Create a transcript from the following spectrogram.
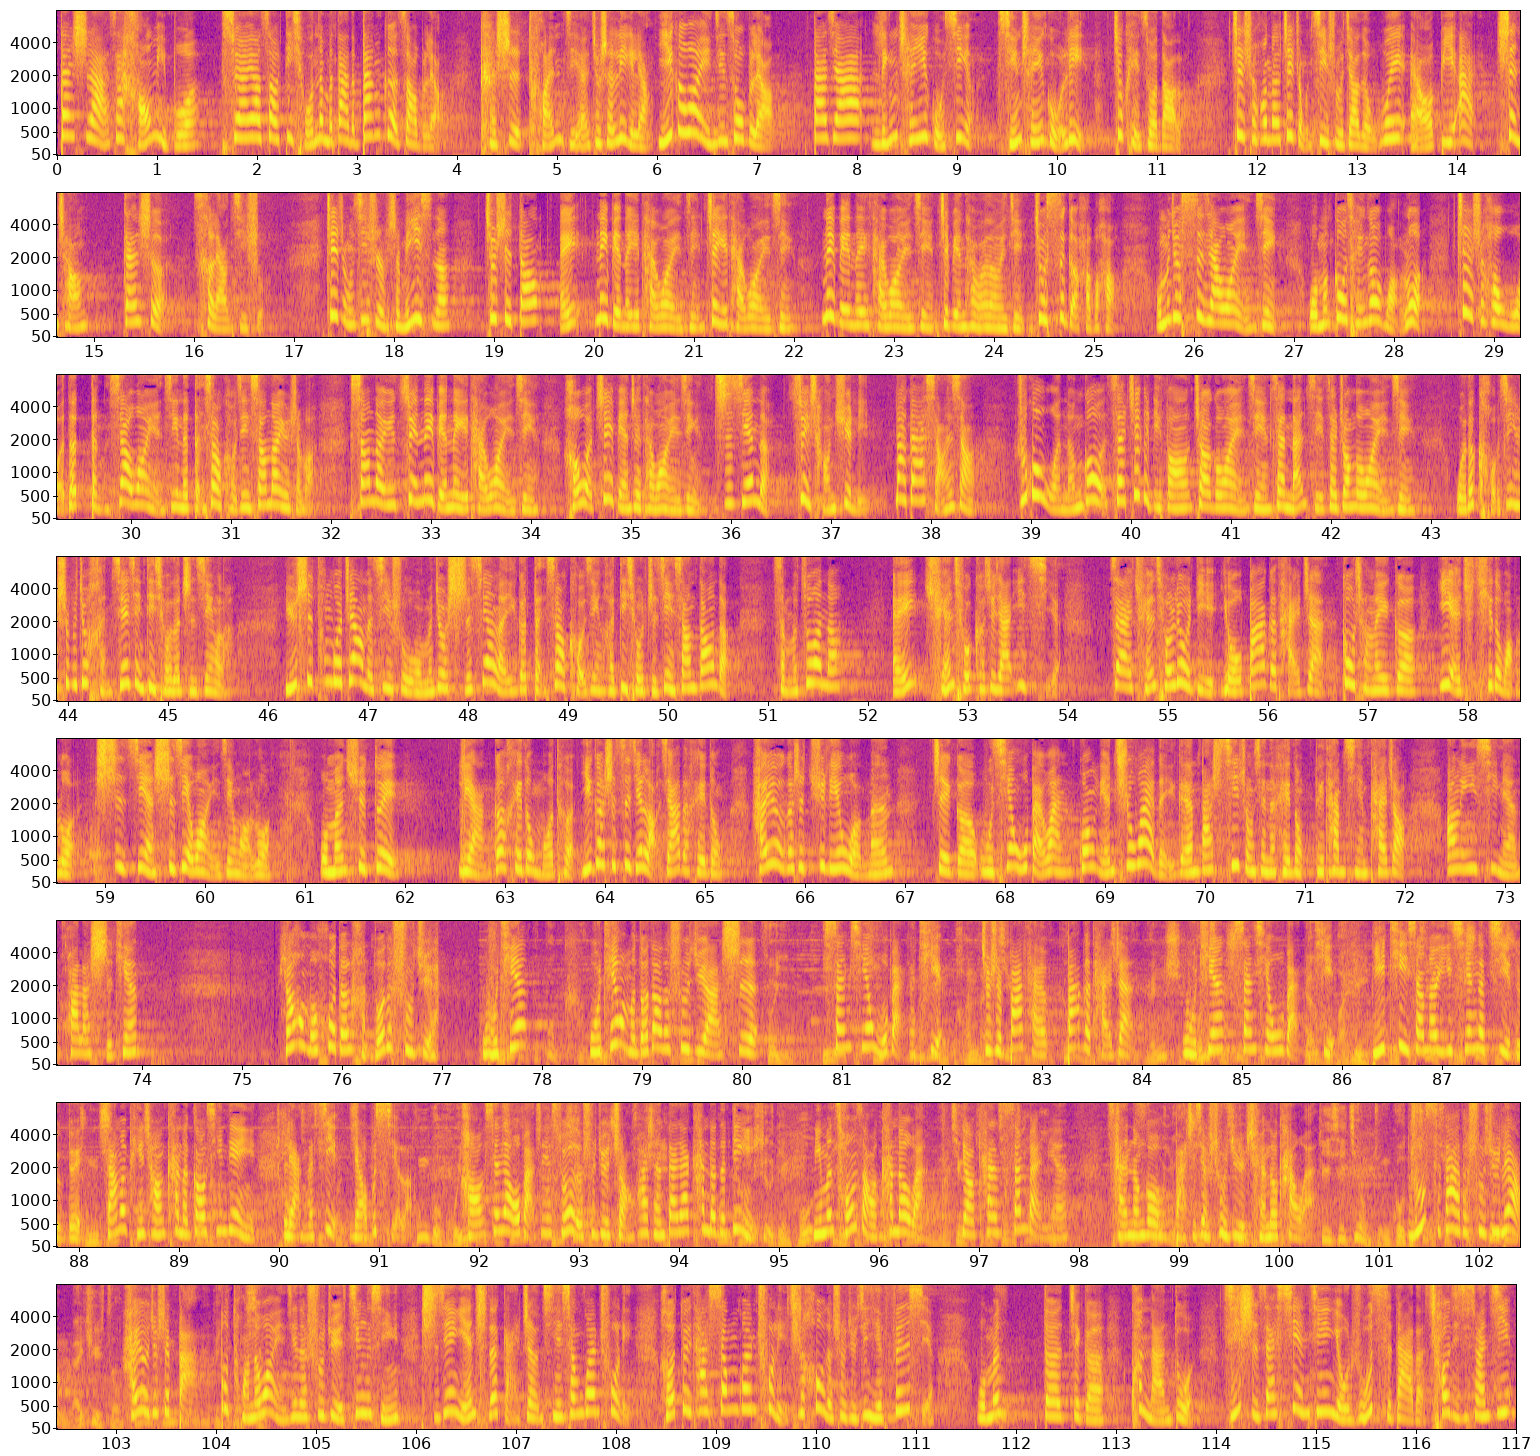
但是啊，在毫米波，虽然要造地球那么大的单个造不了，可是团结就是力量。一个望远镜做不了，大家凝成一股劲，形成一股力，就可以做到了。这时候呢，这种技术叫做 VLBI，甚长干涉测量技术。这种技术什么意思呢？就是当哎那边的一台望远镜，这一台望远镜。那边的一台望远镜，这边台望远镜，就四个，好不好？我们就四家望远镜，我们构成一个网络。这时候，我的等效望远镜的等效口径相当于什么？相当于最那边那一台望远镜和我这边这台望远镜之间的最长距离。那大家想一想，如果我能够在这个地方照个望远镜，在南极再装个望远镜，我的口径是不是就很接近地球的直径了？于是，通过这样的技术，我们就实现了一个等效口径和地球直径相当的。怎么做呢？哎，全球科学家一起，在全球六地有八个台站，构成了一个 EHT 的网络——世界世界望远镜网络。我们去对两个黑洞模特，一个是自己老家的黑洞，还有一个是距离我们这个五千五百万光年之外的一个 M 八十七中心的黑洞，对他们进行拍照。二零一七年花了十天，然后我们获得了很多的数据。五天，五天我们得到的数据啊是。三千五百个 T，就是八台八个台站，五天三千五百个 T，一 T 相当于一千个 G，对不对？咱们平常看的高清电影，两个 G 了不起了。好，现在我把这些所有的数据转化成大家看到的电影，你们从早看到晚，要看三百年。才能够把这些数据全都看完。如此大的数据量，还有就是把不同的望远镜的数据进行时间延迟的改正，进行相关处理，和对它相关处理之后的数据进行分析。我们的这个困难度，即使在现今有如此大的超级计算机，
